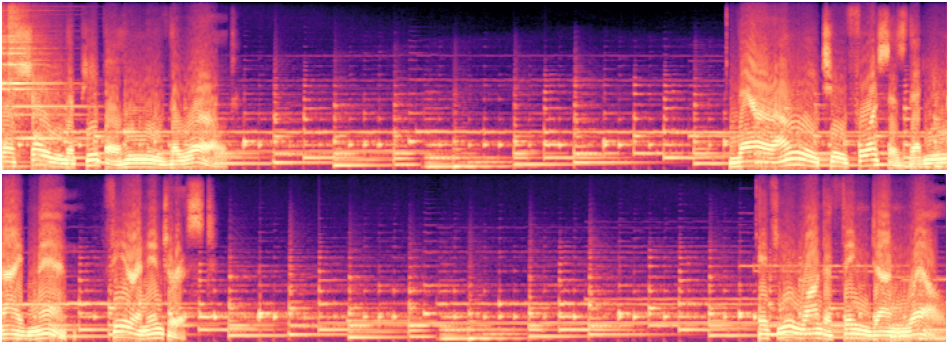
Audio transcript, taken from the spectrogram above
will show you the people who move the world. There are only two forces that unite men, fear and interest. If you want a thing done well,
